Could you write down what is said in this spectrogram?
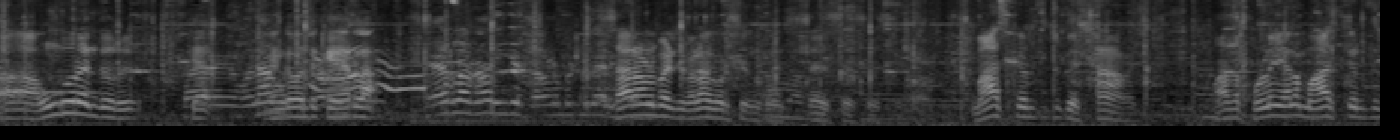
ஆ, உங்க ஊர் எந்த ஊர் കേ- ഞങ്ങ വന്ന് കേരള சரவணப்பட்டி விளாங்குறிச்சி சரி சரி சரி சரி மாஸ்க் எடுத்துட்டு பேசு ആ அந்த பிள்ளைங்கெல்லாம் மாஸ்க் எடுத்து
